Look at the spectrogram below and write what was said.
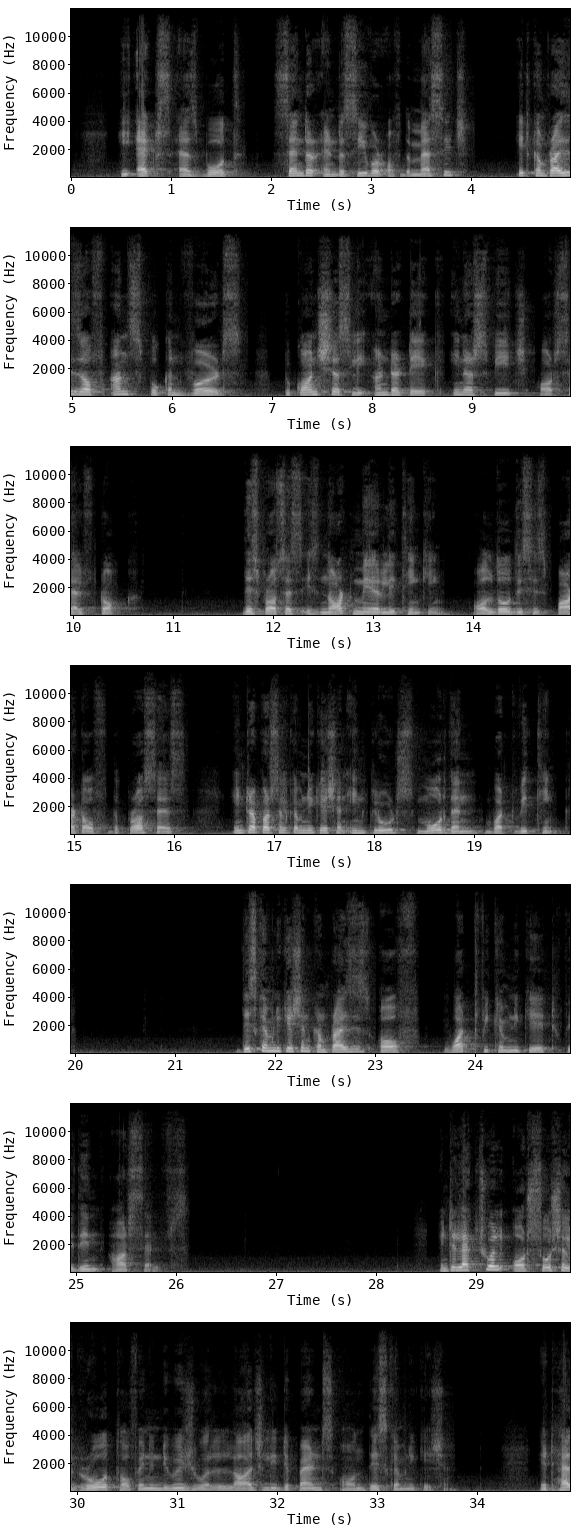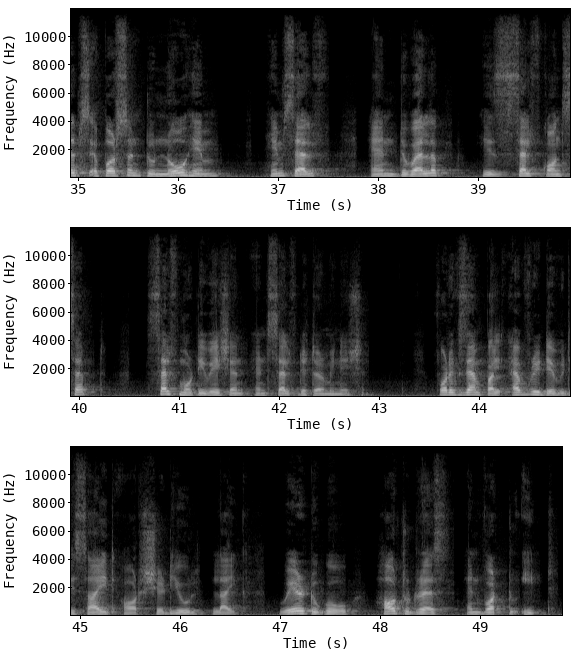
He acts as both sender and receiver of the message it comprises of unspoken words to consciously undertake inner speech or self-talk. This process is not merely thinking. Although this is part of the process, intrapersonal communication includes more than what we think. This communication comprises of what we communicate within ourselves. Intellectual or social growth of an individual largely depends on this communication. It helps a person to know him, himself and develop his self-concept, self-motivation and self-determination. For example, every day we decide our schedule like where to go, how to dress and what to eat.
